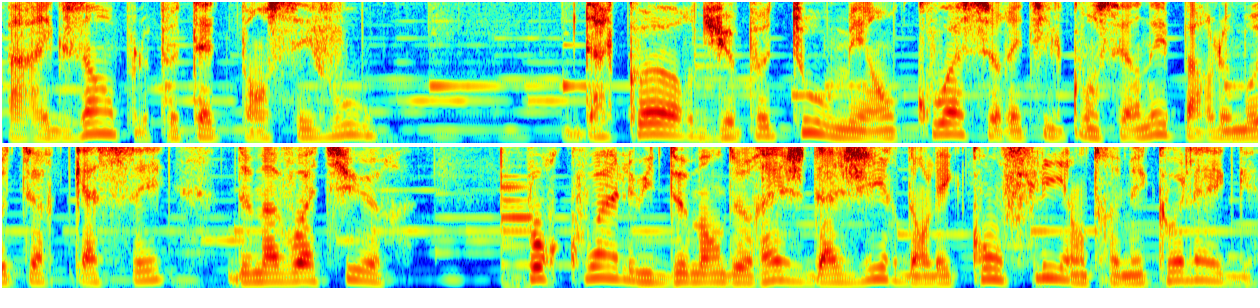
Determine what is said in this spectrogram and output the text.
Par exemple, peut-être pensez-vous, D'accord, Dieu peut tout, mais en quoi serait-il concerné par le moteur cassé de ma voiture? Pourquoi lui demanderais-je d'agir dans les conflits entre mes collègues?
